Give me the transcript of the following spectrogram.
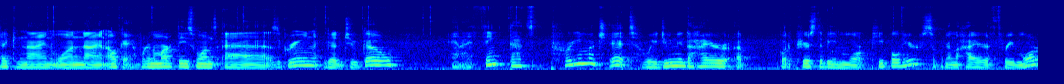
Medic 919. Okay, we're to mark these ones as green, good to go. And I think that's pretty much it. We do need to hire a, what appears to be more people here, so we're to hire three more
